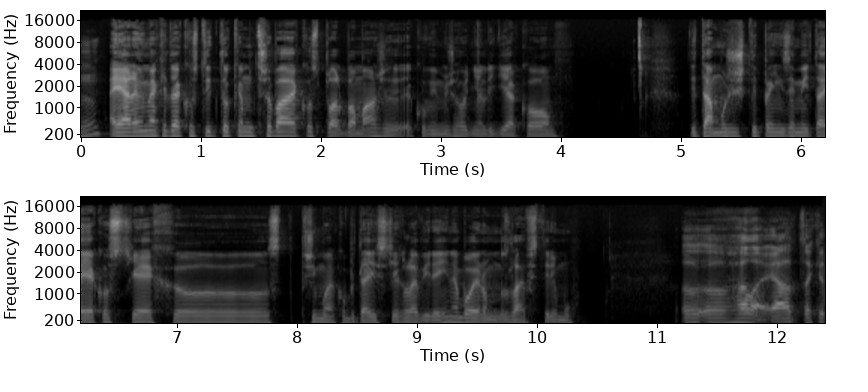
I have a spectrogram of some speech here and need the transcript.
hm? A já nevím, jak je to jako s TikTokem třeba jako s platbama, že jako vím, že hodně lidí jako ty tam můžeš ty peníze mít tady jako z těch, uh, přímo jako by tady z těchhle videí, nebo jenom z live streamu? Uh, uh, hele, já taky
